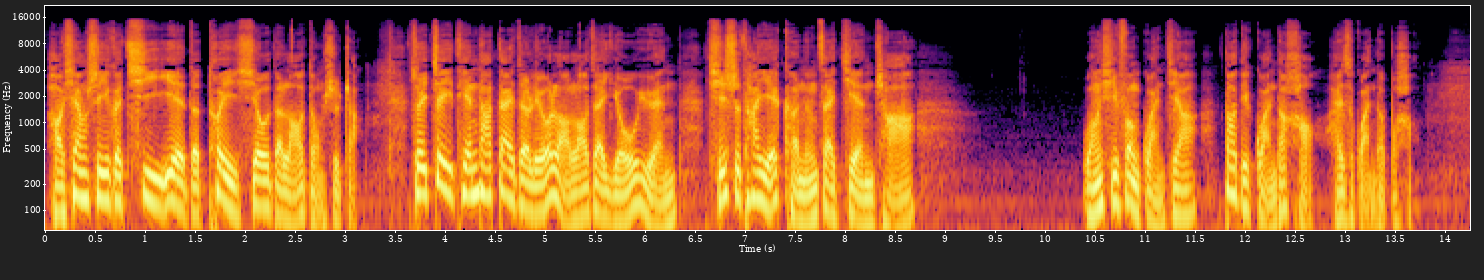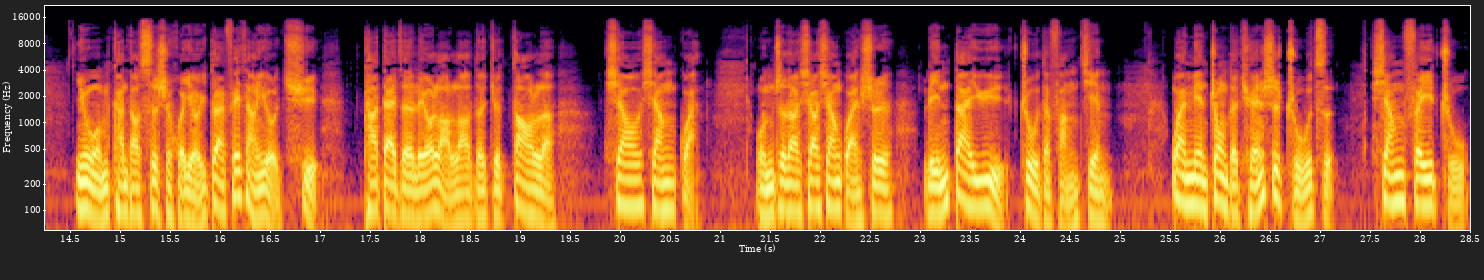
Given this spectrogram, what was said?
好像是一个企业的退休的老董事长。所以这一天他带着刘姥姥在游园，其实他也可能在检查。王熙凤管家到底管得好还是管得不好？因为我们看到四十回有一段非常有趣，他带着刘姥姥的就到了潇湘馆。我们知道潇湘馆是林黛玉住的房间，外面种的全是竹子，香妃竹，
